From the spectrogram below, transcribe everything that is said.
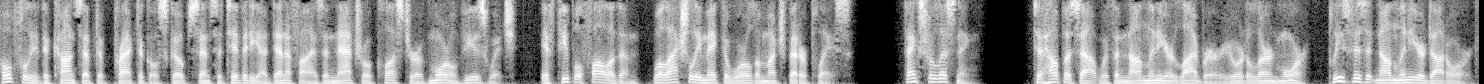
hopefully the concept of practical scope sensitivity identifies a natural cluster of moral views which, if people follow them, will actually make the world a much better place. Thanks for listening. To help us out with the Nonlinear Library or to learn more, please visit nonlinear.org.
